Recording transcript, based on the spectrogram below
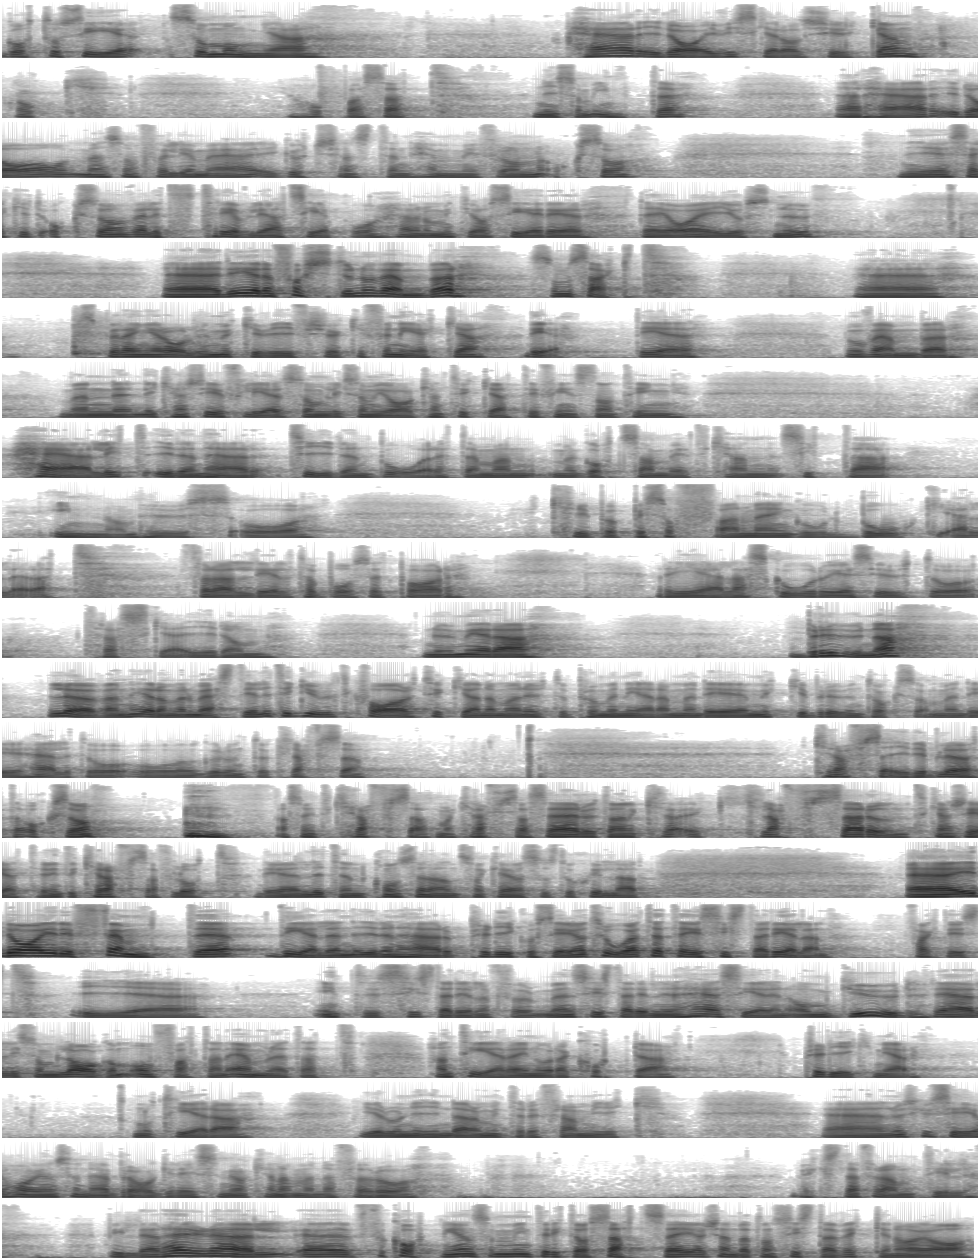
gott att se så många här idag i Viskadalskyrkan och jag hoppas att ni som inte är här idag men som följer med i gudstjänsten hemifrån också. Ni är säkert också väldigt trevliga att se på, även om inte jag ser er där jag är just nu. Eh, det är den första november, som sagt. Det spelar ingen roll hur mycket vi försöker förneka det. Det är november men eh, det kanske är fler som liksom jag kan tycka att det finns någonting härligt i den här tiden på året där man med gott samvete kan sitta inomhus och krypa upp i soffan med en god bok eller att för all del ta på sig ett par rejäla skor och ge sig ut och traska i de numera bruna löven är de väl mest. Det är lite gult kvar tycker jag när man är ute och promenerar men det är mycket brunt också. Men det är härligt att, att gå runt och klafsa. Krafsa i det blöta också. Alltså inte krafsa, att man krafsar så här, utan klafsa runt kanske heter Inte krafsa, förlåt. Det är en liten konsonant som kan göra så stor skillnad. Eh, idag är det femte delen i den här predikoserien. Jag tror att detta är sista delen faktiskt i eh, inte sista delen, för, men sista delen i den här serien om Gud, det här liksom lagom omfattande ämnet att hantera i några korta predikningar. Notera ironin där om inte det framgick. Eh, nu ska vi se, jag har ju en sån där bra grej som jag kan använda för att växla fram till bilder. Här är den här eh, förkortningen som inte riktigt har satt sig. Jag kände att de sista veckorna har jag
